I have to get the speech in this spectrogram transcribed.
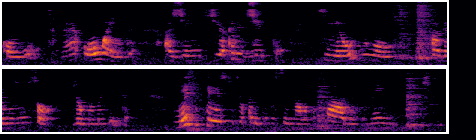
com o outro. Né? Ou ainda, a gente acredita que eu e o outro fazemos um só, de alguma maneira. Nesse texto que eu falei para vocês na aula passada também, acho que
